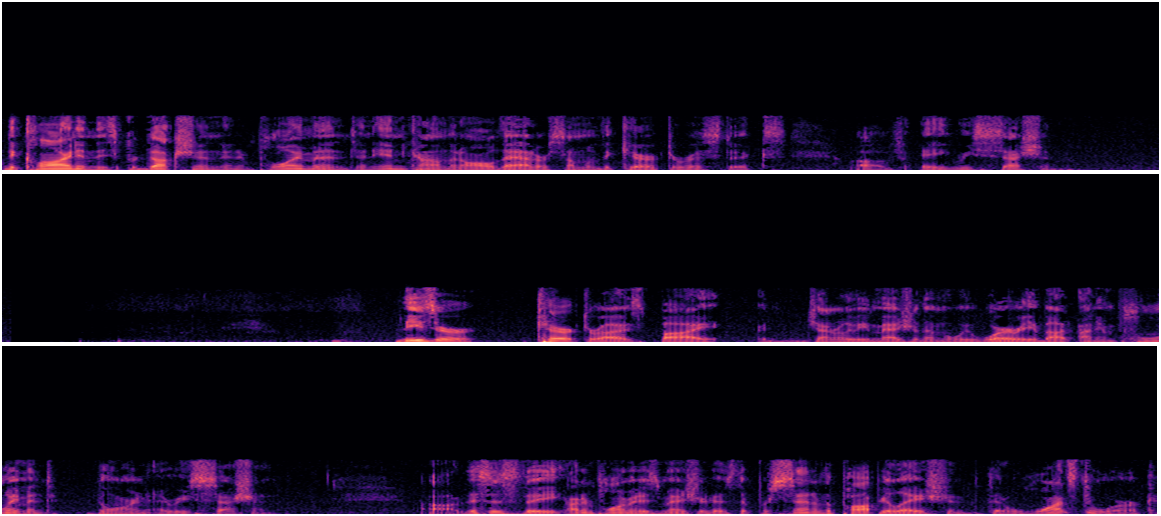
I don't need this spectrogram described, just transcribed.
Decline in this production and employment and income and all that are some of the characteristics of a recession. These are characterized by, generally we measure them and we worry about unemployment during a recession. Uh, this is the unemployment is measured as the percent of the population that wants to work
